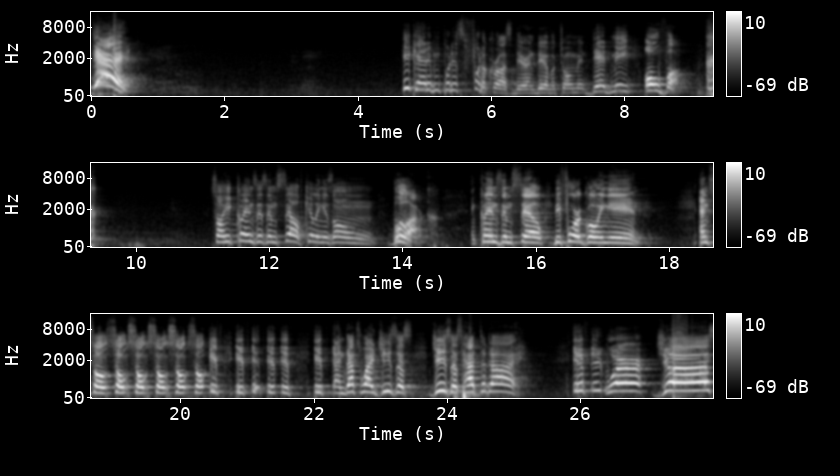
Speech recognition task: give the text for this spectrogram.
dead. He can't even put his foot across there in Day of Atonement. Dead meat, over. so he cleanses himself, killing his own bullock, and cleanse himself before going in. And so, so, so, so, so, so, if, if, if, if, if, if, and that's why Jesus, Jesus had to die. If it were just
